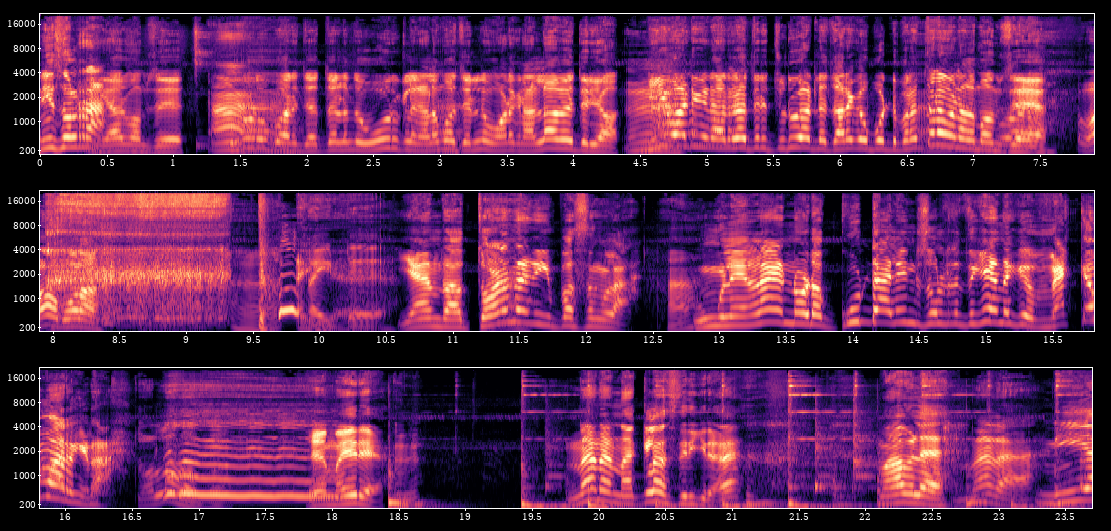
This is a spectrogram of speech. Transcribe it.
நீ சொல்றா. யார் மாம்சு. ஊருக்கு போற ஜத்துல இருந்து ஊருக்குள்ள நிலமோ தெரியல உனக்கு நல்லாவே தெரியும். நீ வாட்டுக்கு நடுராத்திரி சுடுகாட்டுல சரக்க போட்டு பிரச்சனை வேணாத மாம்சு. வா போலாம். ஏன்டா தொடர்ந்து நீங்க பசங்களா? உங்களை எல்லாம் என்னோட கூட்டாளின்னு சொல்றதுக்கே எனக்கு வெக்கமா இருக்குடா. ஏ மயிரு என்னடா நக்கலா சிரிக்கிற? மாப்பிள்ள என்னடா? நீயே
